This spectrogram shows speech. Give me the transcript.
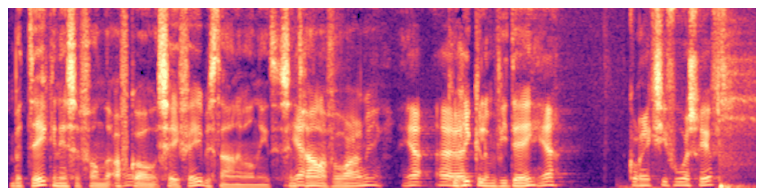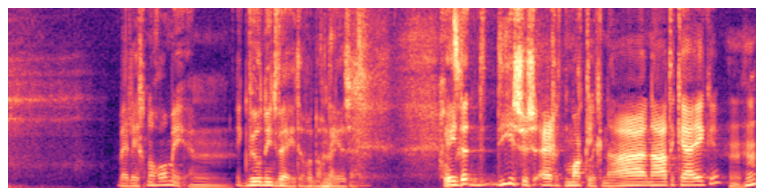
betekenissen van de AFCO-CV bestaan er wel niet? Centrale verwarming, Ja, eh, curriculum vitae. ja, correctievoorschrift. Wellicht nogal meer. Hmm. Ik wil niet weten of er nog Nee. meer zijn. Goed. Hey, dat- die is dus eigenlijk makkelijk na, na te kijken. Mhm.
